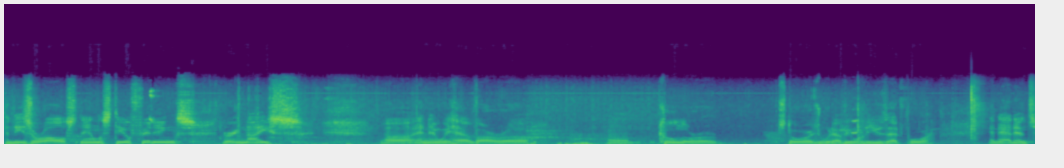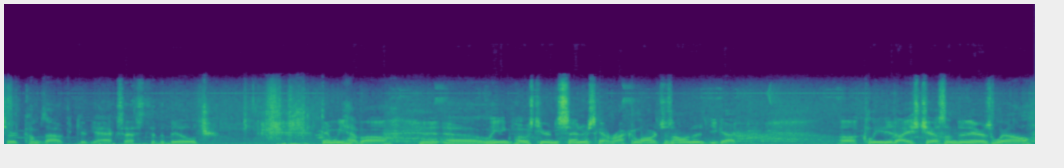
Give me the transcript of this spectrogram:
And these are all stainless steel fittings, very nice. Uh, and then we have our uh, uh, cooler or storage, whatever you want to use that for. And that insert comes out to give you access to the bilge. Then we have a, a, leaning post here in the center. It's got rocket launchers on it. You got uh, cleated ice chest under there as well.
